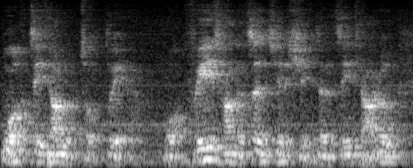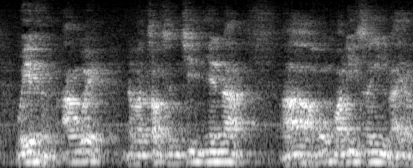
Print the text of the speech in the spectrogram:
我这条路走对了，我非常的正确的选择了这一条路，我也很安慰。那么造成今天呢，啊，弘法利生以来啊，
